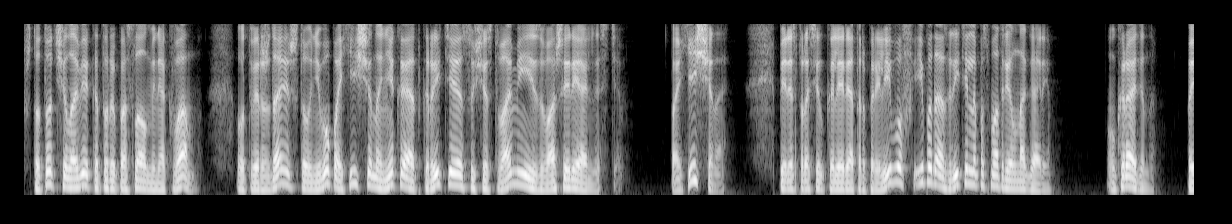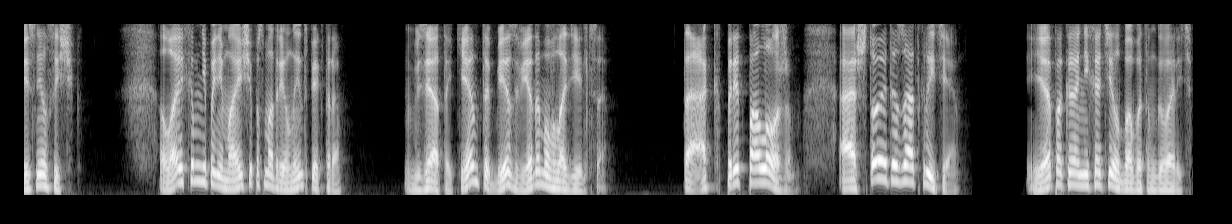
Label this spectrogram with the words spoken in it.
что тот человек, который послал меня к вам, утверждает, что у него похищено некое открытие существами из вашей реальности». «Похищено?» – переспросил калериатор приливов и подозрительно посмотрел на Гарри. «Украдено», – пояснил сыщик. Лайхом непонимающе посмотрел на инспектора. Взято кем-то без ведома владельца. Так, предположим. А что это за открытие? Я пока не хотел бы об этом говорить.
